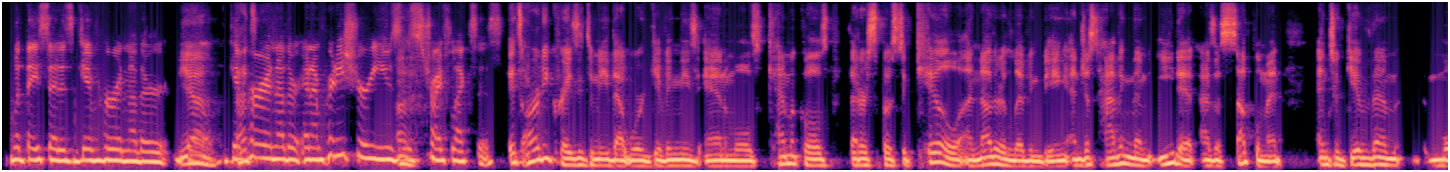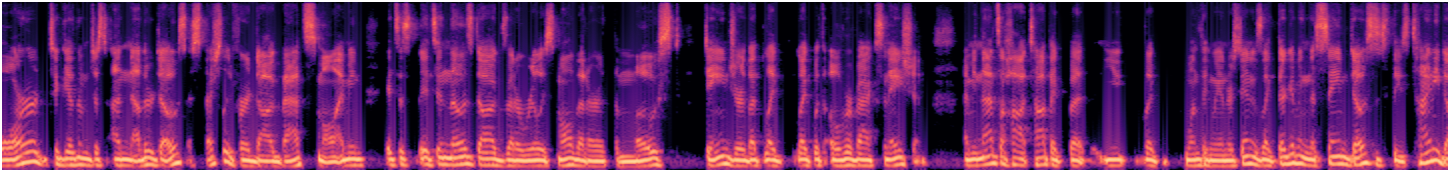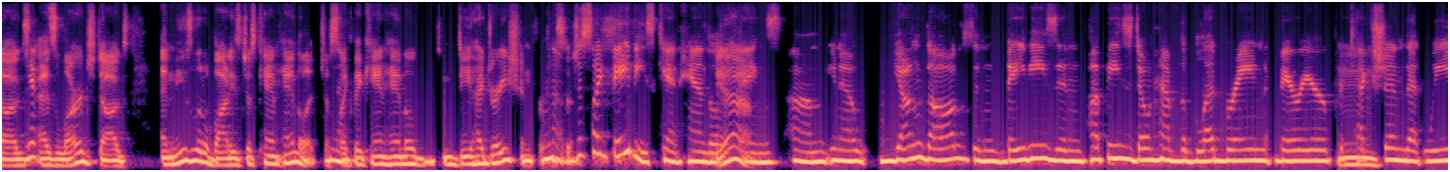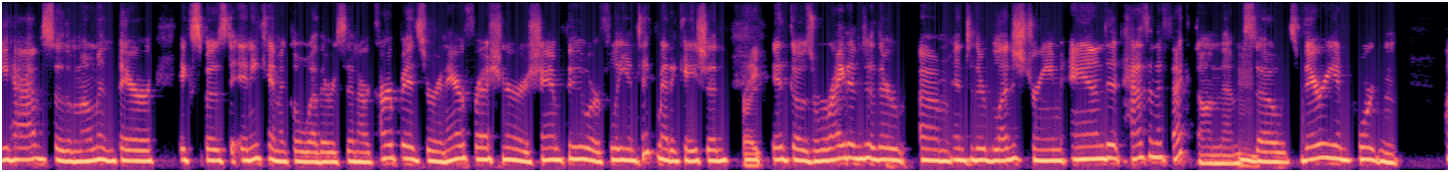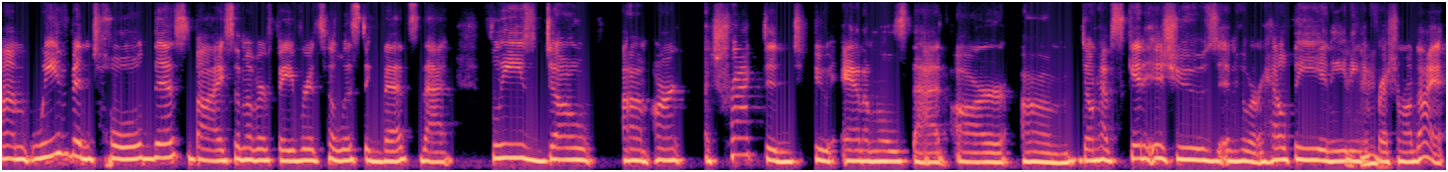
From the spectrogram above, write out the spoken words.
what they said is give her another, Yeah, give her another. And I'm pretty sure he uses Trifexis. it's already crazy to me that we're giving these animals chemicals that are supposed to kill another living being and just having them eat it as a supplement and to give them more to give them just another dose especially for a dog that small. I mean it's a, it's in those dogs that are really small that are at the most danger that like like with over vaccination. I mean that's a hot topic but you like one thing we understand is like they're giving the same doses to these tiny dogs Yep. as large dogs and these little bodies just can't handle it just No. like they can't handle dehydration for No, instance just like babies can't handle Yeah. things. Um, you know, young dogs and babies and puppies don't have the blood brain barrier Mm. protection that we have. So the moment they're exposed to any chemical, whether it's in our carpets or an air freshener or shampoo or flea and tick medication, right it goes right into their um, into their bloodstream and it has an effect on them. Hmm. So it's very important. Um, we've been told this by some of our favorites, holistic vets, that fleas don't um, aren't attracted to animals that are um, don't have skin issues and who are healthy and eating a Mhm. fresh and raw diet.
